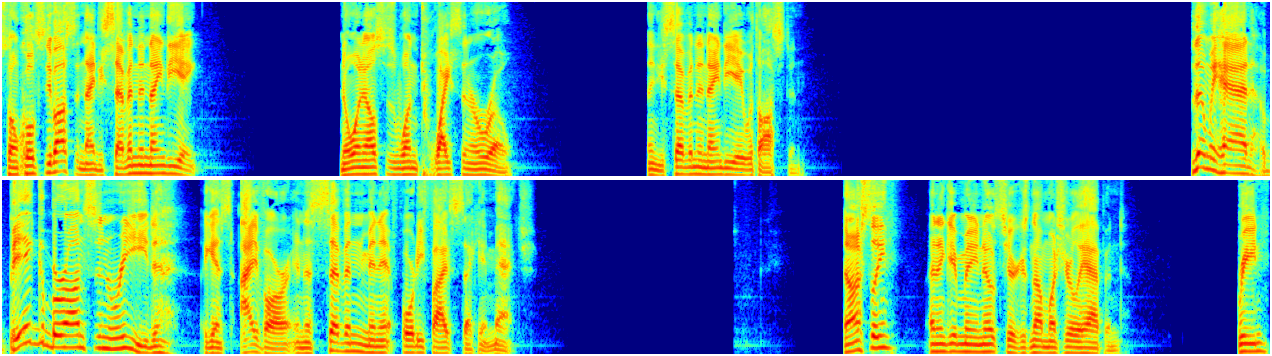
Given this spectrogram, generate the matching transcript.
Stone Cold Steve Austin, 97 and 98. No one else has won twice in a row. 97 and 98 with Austin. Then we had a big Bronson Reed against Ivar in a seven minute, 45 second match. And honestly, I didn't get many notes here because not much really happened. Reed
